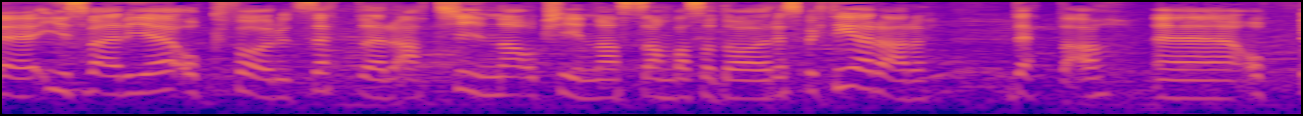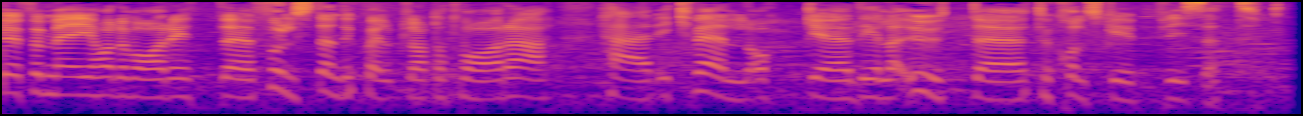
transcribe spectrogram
eh, i Sverige och förutsätter att Kina och Kinas ambassadör respekterar detta. Eh, och för mig har det varit fullständigt självklart att vara här ikväll och dela ut Tucholskypriset.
